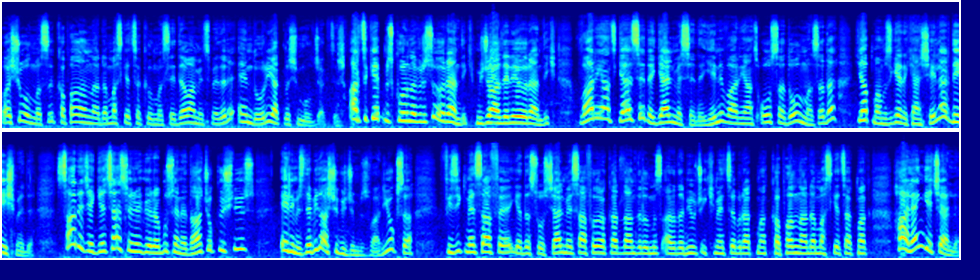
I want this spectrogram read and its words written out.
ve aşı olması, kapalı alanlarda maske takılması devam etmeleri en doğru yaklaşım olacaktır. Artık hepimiz koronavirüsü öğrendik, mücadeleyi öğrendik. Varyant gelse de gelmese de, yeni varyant olsa da olmasa da yapmamız gereken şeyler değişmedi. Sadece geçen sene göre bu sene daha çok güçlüyüz. Elimizde bir de aşı gücümüz var. Yoksa fizik mesafe ya da sosyal mesafe olarak adlandırılmış arada bir uç iki metre bırakmak, kapalılarda maske takmak halen geçerli.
